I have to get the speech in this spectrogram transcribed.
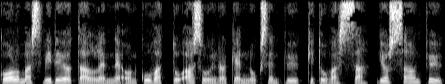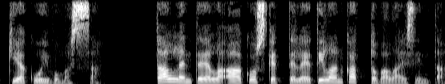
Kolmas videotallenne on kuvattu asuinrakennuksen pyykkituvassa, jossa on pyykkiä kuivumassa. Tallenteella A koskettelee tilan kattovalaisinta.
